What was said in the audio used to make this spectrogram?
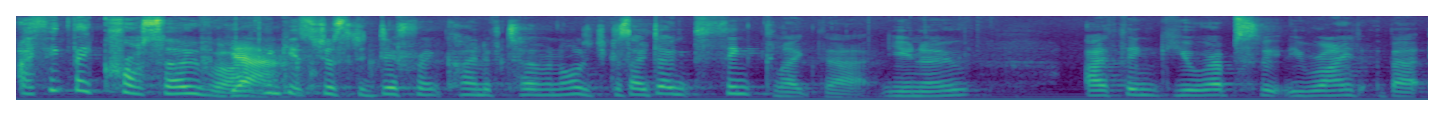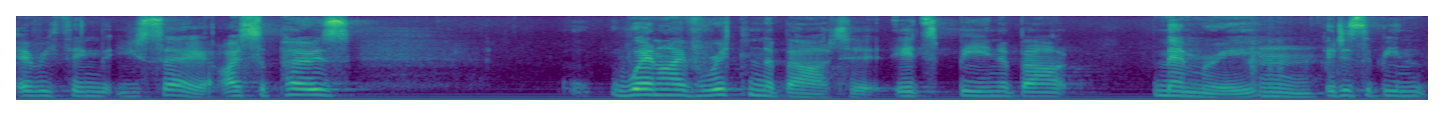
I think they cross over. Yeah. I think it's just a different kind of terminology because I don't think like that. You know, I think you're absolutely right about everything that you say. I suppose when I've written about it, it's been about memory. It has been,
